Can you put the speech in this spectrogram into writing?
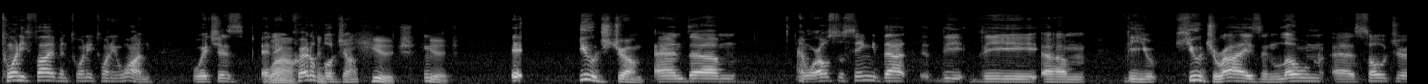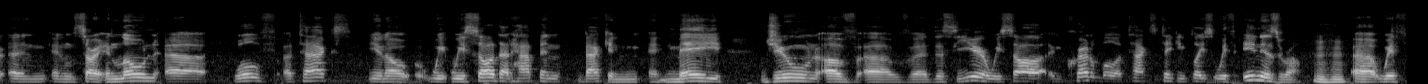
25 in 2021, which is an Wow, incredible in- jump, Huge, huge. huge jump, and um, and we're also seeing that the the um, the huge rise in lone uh, soldier and in sorry in lone uh, wolf attacks. You know, we, we saw that happen back in, in May, June of of uh, this year. We saw incredible attacks taking place within Israel hmm uh, with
